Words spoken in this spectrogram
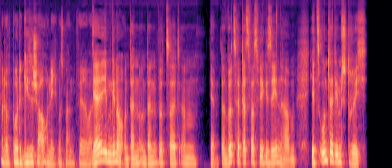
und auf Portugiesische auch nicht, muss man fairerweise. Ja, eben genau. Und dann, und dann wird's halt, ähm, ja, dann wird's halt das, was wir gesehen haben. Jetzt unter dem Strich,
